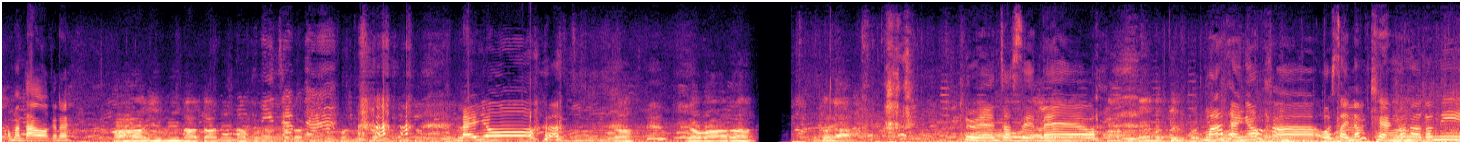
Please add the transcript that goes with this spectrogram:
เอามันตาออกกันเลยอ่าอีมีนาตานีนะบุญสัตว์ที่สุพรรณบุรีไรโยนะยาวาระ ตัวอย่างเรนจะเสร็จแล้ว มาแทงเงาค่ะ โอ้ใส่น้ำแข็งแล้วเนอะก็นี่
